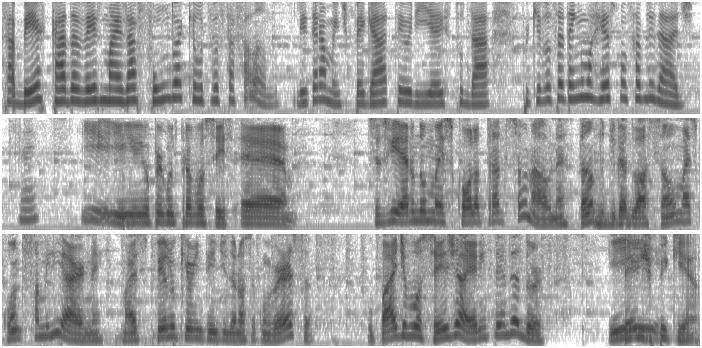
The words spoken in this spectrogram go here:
saber cada vez mais a fundo aquilo que você está falando. Literalmente, pegar a teoria, estudar, porque você tem uma responsabilidade, né? E, e eu pergunto para vocês, é, vocês vieram de uma escola tradicional, né? Tanto uhum. de graduação, mas quanto familiar, né? Mas pelo que eu entendi da nossa conversa, o pai de vocês já era empreendedor. E... Desde pequeno.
